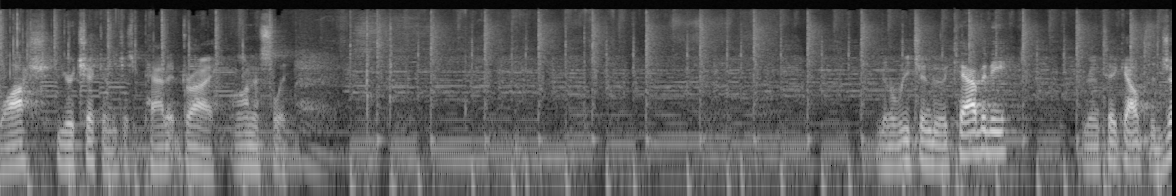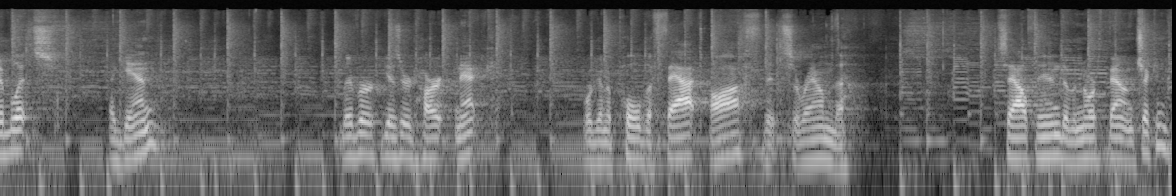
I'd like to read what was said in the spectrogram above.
wash your chicken, just pat it dry, honestly. I'm gonna reach into the cavity. We're gonna take out the giblets again. Liver, gizzard, heart, neck. We're gonna pull the fat off that's around the south end of a northbound chicken.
